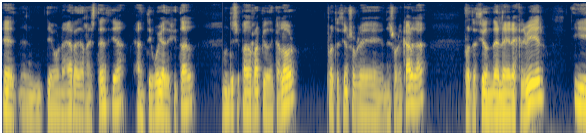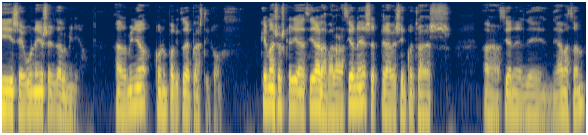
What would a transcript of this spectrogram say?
eh, lleva una R de resistencia, antihuella digital, un disipador rápido de calor, protección sobre, de sobrecarga, protección de leer escribir y según ellos es de aluminio. Aluminio con un poquito de plástico. ¿Qué más os quería decir a las valoraciones? Espera a ver si encuentro las valoraciones de Amazon.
